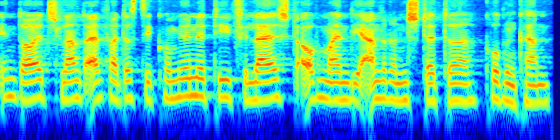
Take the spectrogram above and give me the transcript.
in Deutschland? Einfach, dass die Community vielleicht auch mal in die anderen Städte gucken kann.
